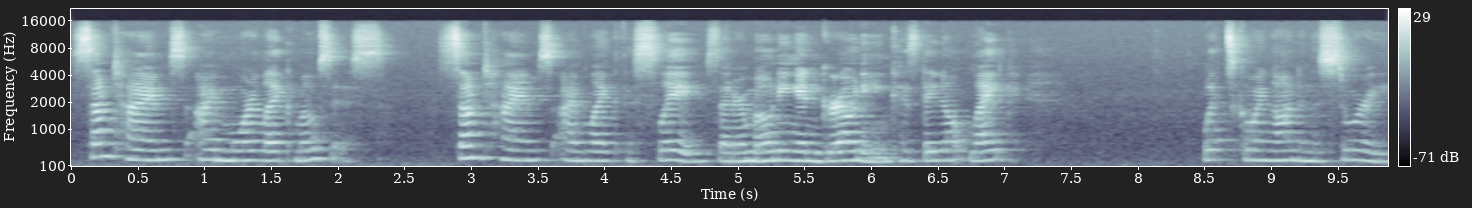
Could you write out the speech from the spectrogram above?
Sometimes I'm more like Moses. Sometimes I'm like the slaves that are moaning and groaning because they don't like what's going on in the story.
